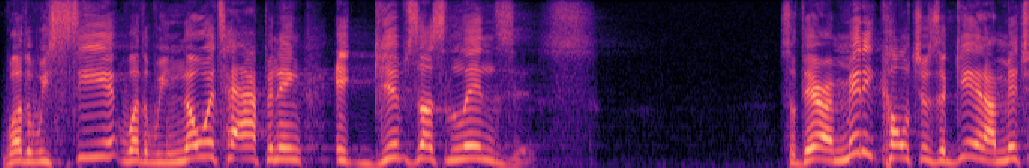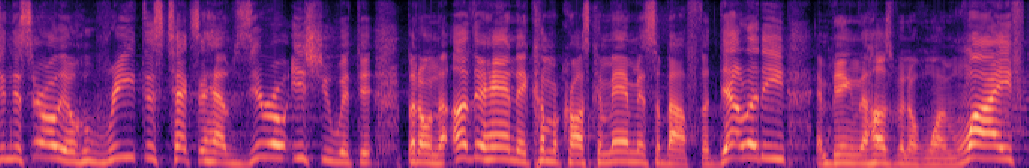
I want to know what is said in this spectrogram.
Whether we see it, whether we know it's happening, it gives us lenses. So there are many cultures, again, I mentioned this earlier, who read this text and have zero issue with it, but on the other hand, they come across commandments about fidelity and being the husband of one wife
